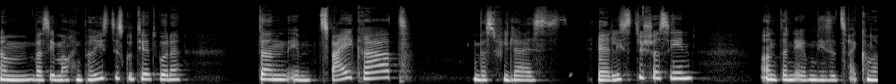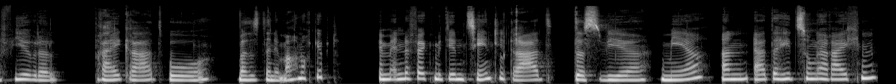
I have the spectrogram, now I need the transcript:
ähm, was eben auch in Paris diskutiert wurde. Dann eben 2 Grad, was viele als realistischer sehen. Und dann eben diese 2,4 oder 3 Grad, wo, was es dann eben auch noch gibt. Im Endeffekt mit jedem Zehntelgrad, dass wir mehr an Erderhitzung erreichen,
